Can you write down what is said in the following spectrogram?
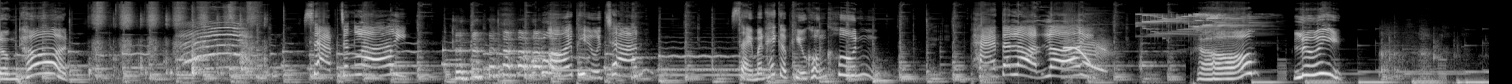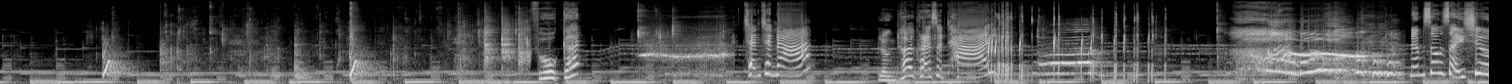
ลงโทษแสบจังเลย โอ้ยผิวฉัน ใส่มันให้กับผิวของคุณ แพ้ตลอดเลย พร้อม ลุย โฟกัส ฉันชนะ ลงโทษครั้งสุดท้าย น้ำส้มสายชู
